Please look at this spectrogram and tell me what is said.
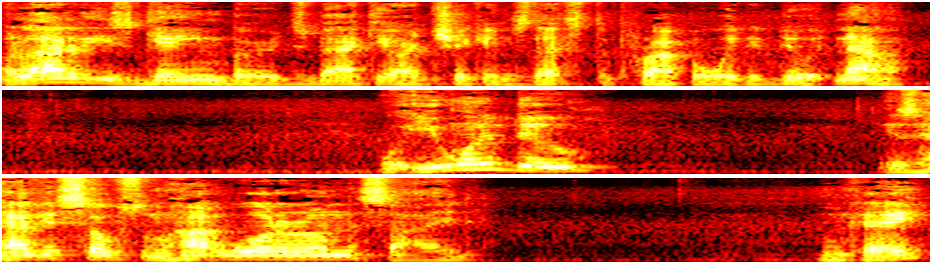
a lot of these game birds, backyard chickens, that's the proper way to do it. Now, what you want to do is have yourself some hot water on the side. Okay?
